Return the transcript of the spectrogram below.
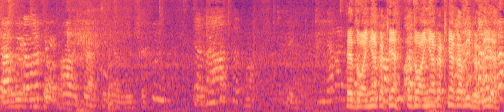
ਸਾਸੀ ਕਮਾਸੀ ਇਹ ਦਵਾਈਆਂ ਇਕੱਠੀਆਂ ਇਹ ਦਵਾਈਆਂ ਇਕੱਠੀਆਂ ਕਰਦੀ ਫਿਰਦੀ ਆ।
